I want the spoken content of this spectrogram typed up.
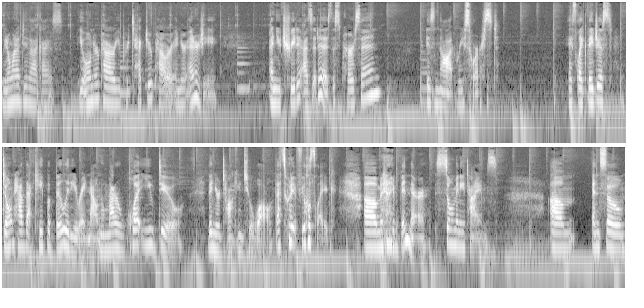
We don't want to do that, guys. You own your power, you protect your power and your energy. And you treat it as it is. This person is not resourced. It's like they just don't have that capability right now, no matter what you do then you're talking to a wall. That's what it feels like. Um, and I've been there so many times. Um, and so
